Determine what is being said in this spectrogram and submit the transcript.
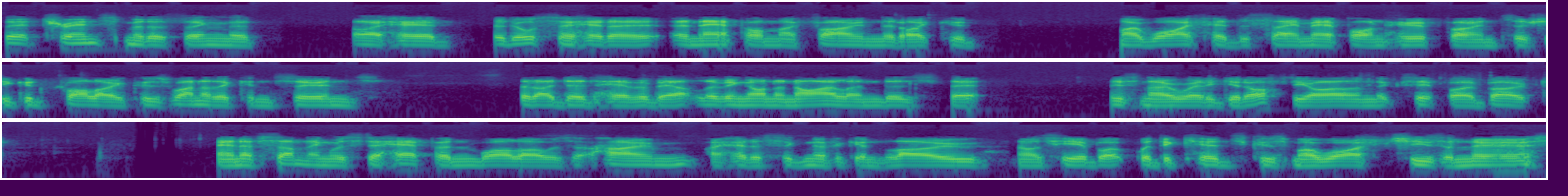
that transmitter thing that I had. It also had a, an app on my phone that I could. My wife had the same app on her phone, so she could follow. Because one of the concerns that I did have about living on an island is that there's no way to get off the island except by boat. And if something was to happen while I was at home, I had a significant low. And I was here but with the kids because my wife, she's a nurse,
